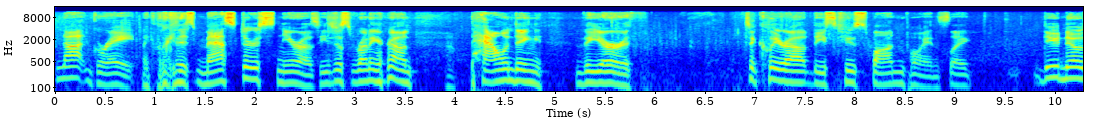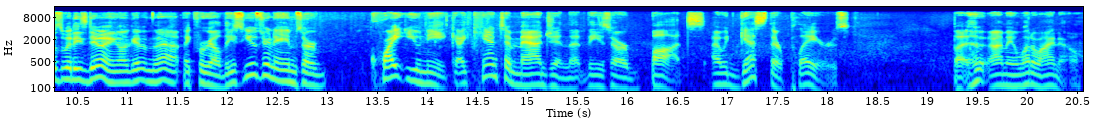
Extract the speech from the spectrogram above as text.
not great. Like, look at this Master Sneeros. He's just running around pounding the earth to clear out these two spawn points. Like, dude knows what he's doing. I'll give him that. Like, for real, these usernames are quite unique. I can't imagine that these are bots. I would guess they're players. But, who, I mean, what do I know?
